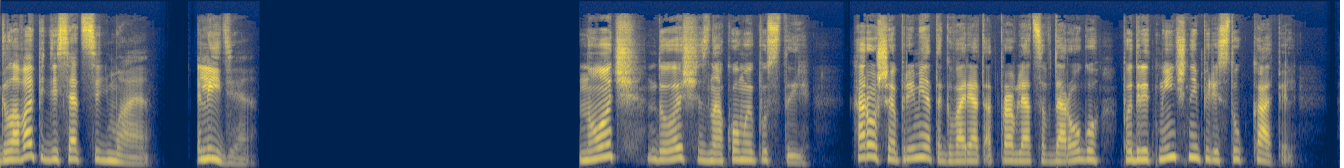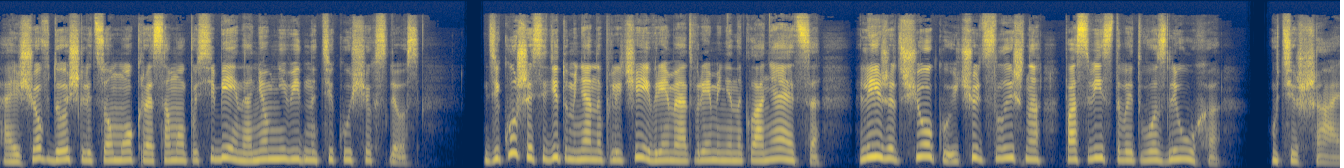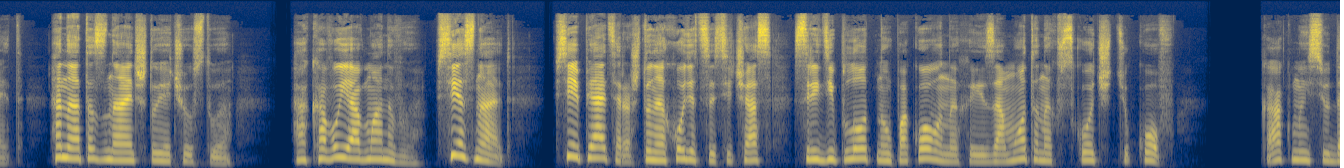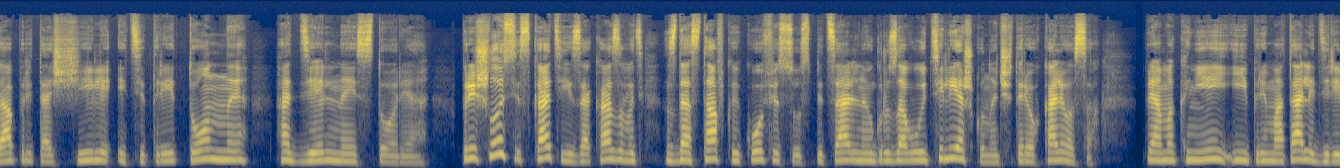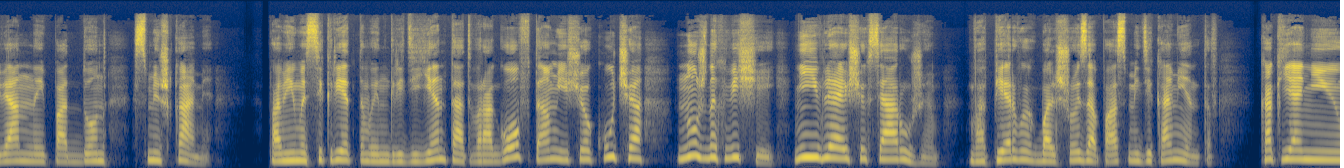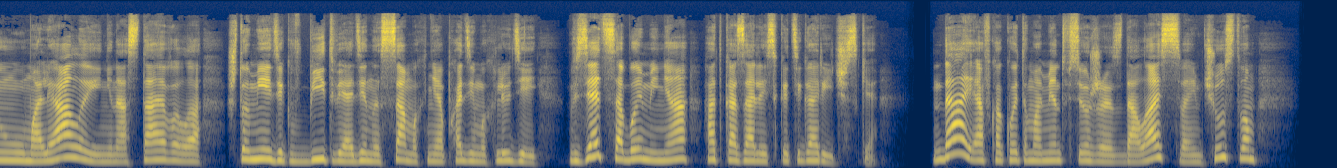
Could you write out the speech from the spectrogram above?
Глава 57. Лидия. Ночь, дождь, знакомый пустырь. Хорошая примета, говорят, отправляться в дорогу под ритмичный перестук капель. А еще в дождь лицо мокрое само по себе, и на нем не видно текущих слез. Дикуша сидит у меня на плече и время от времени наклоняется, лижет щеку и чуть слышно посвистывает возле уха. Утешает. Она-то знает, что я чувствую. А кого я обманываю? Все знают. Все пятеро, что находятся сейчас среди плотно упакованных и замотанных в скотч тюков. Как мы сюда притащили эти три тонны — отдельная история. Пришлось искать и заказывать с доставкой к офису специальную грузовую тележку на четырех колесах. Прямо к ней и примотали деревянный поддон с мешками — Помимо секретного ингредиента от врагов, там еще куча нужных вещей, не являющихся оружием. Во-первых, большой запас медикаментов. Как я не умоляла и не настаивала, что медик в битве один из самых необходимых людей, взять с собой меня отказались категорически. Да, я в какой-то момент все же сдалась своим чувствам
